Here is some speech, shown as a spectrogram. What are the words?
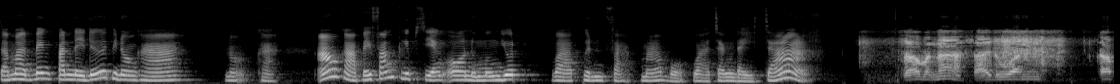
สามารถแบ่งปันได้เด้อพี่น้องค่ะเนาะค่ะ เอาค่ะ ไปฟังคลิปเสียงอหนึ่งเมืองยศว่าเพิ่นฝากมาบอกว่าจังใดจ้าสาวบันหน้าสายด่วนกับ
